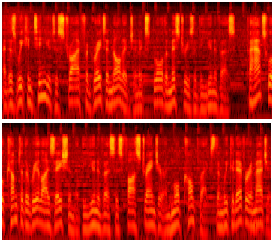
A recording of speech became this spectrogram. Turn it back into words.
And as we continue to strive for greater knowledge and explore the mysteries of the universe, perhaps we'll come to the realization that the universe is far stranger and more complex than we could ever imagine.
